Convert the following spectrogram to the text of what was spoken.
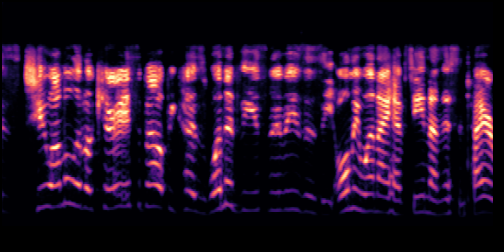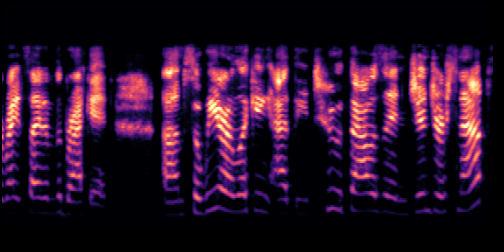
is two I'm a little curious about because one of these movies is the only one I have seen on this entire right side of the bracket. Um, so we are looking at the 2000 Ginger Snaps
